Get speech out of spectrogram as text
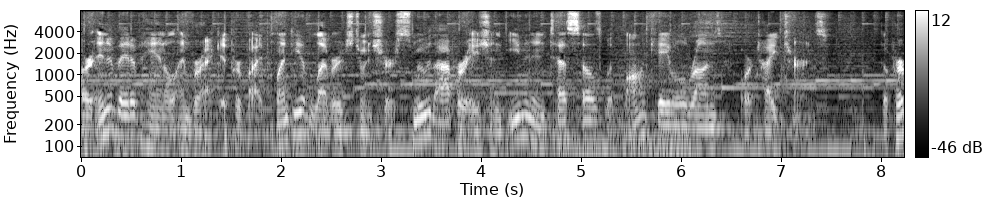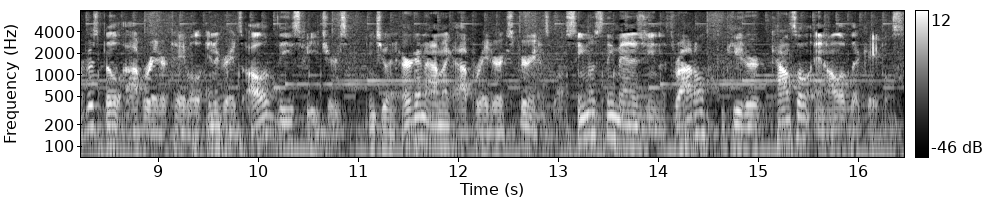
Our innovative handle and bracket provide plenty of leverage to ensure smooth operation even in test cells with long cable runs or tight turns. The purpose-built operator table integrates all of these features into an ergonomic operator experience while seamlessly managing the throttle, computer, console, and all of their cables.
